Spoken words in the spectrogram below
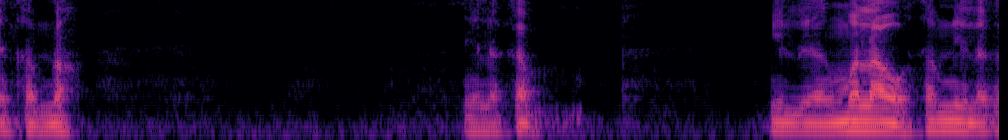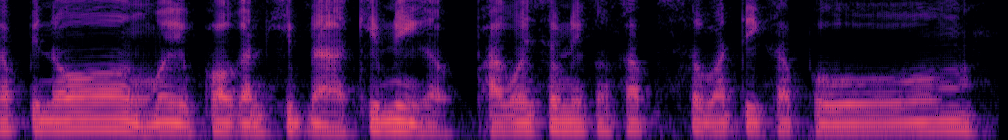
นะครับเนาะนี่แหละครับ มีเรื่องมาเล่าซ้ำนี่แหละครับ พี่น้องไว้พอกันคลิปหน้าคลิปนี้ก็ฝากไว้ซ้ำนี้ก่อนครับ สวัสดีครับผม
